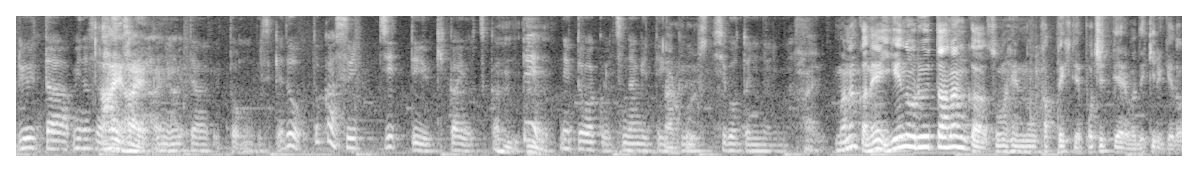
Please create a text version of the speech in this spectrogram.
ルーター皆さんのはい近はいはいはい。くに置いてあると思うんですけど、とかスイッチっていう機械を使って、うんうん。ネットワークをつなげていく仕事になります。はい。まあなんかね、家のルーターなんかその辺の買ってきてポチってやればできるけど、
